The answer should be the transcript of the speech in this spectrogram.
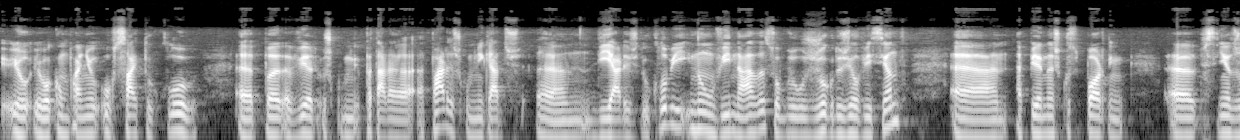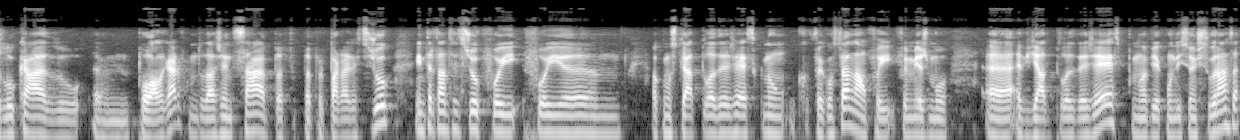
eu, eu, acompanho o site do clube uh, para ver os, para estar a, a par dos comunicados uh, diários do clube e não vi nada sobre o jogo do Gil Vicente, uh, apenas que o Sporting se tinha deslocado um, para o Algarve, como toda a gente sabe, para, para preparar este jogo. Entretanto, esse jogo foi, foi aconselhado pela DGS que não que foi aconselhado, não, foi, foi mesmo uh, adiado pela DGS porque não havia condições de segurança.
